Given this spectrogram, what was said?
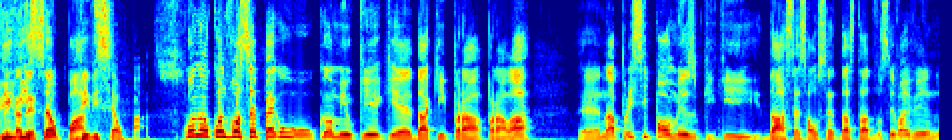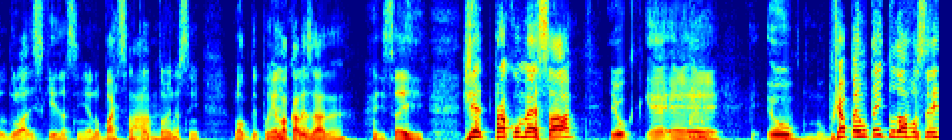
Vive Céu Patos. Vive Céu Patos. Quando, quando você pega o, caminho que, que é daqui pra lá, é, na principal mesmo, que, que dá acesso ao centro da cidade, você vai ver do lado esquerdo, assim. É no bairro Santo ah, Antônio, assim. Logo depois. Bem localizado, né? Isso aí. Gente, pra começar, eu. É, é, é eu já perguntei tudo a vocês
